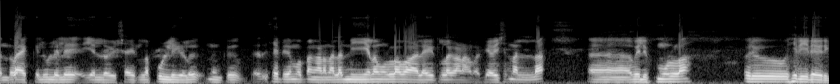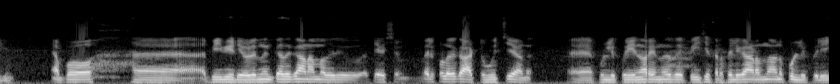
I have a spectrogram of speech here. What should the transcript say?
എന്താ ബാക്കിനുള്ളിൽ യെല്ലോയിഷ് ആയിട്ടുള്ള പുള്ളികൾ നിങ്ങൾക്ക് ശരീരം മൊത്തം കാണാം. നല്ല നീളമുള്ള വാലായിട്ടുള്ള കാണാം. അത്യാവശ്യം നല്ല വലിപ്പമുള്ള ഒരു ശരീരമായിരിക്കും. അപ്പോൾ അപ്പോൾ ഈ വീഡിയോയിൽ നിങ്ങൾക്ക് അത് കാണാം. അതൊരു അത്യാവശ്യം വലിപ്പമുള്ളൊരു കാട്ടുപൂച്ചയാണ്. പുള്ളിപ്പുലി എന്ന് പറയുന്നത് ഇപ്പോൾ ഈ ചിത്രത്തിൽ കാണുന്നതാണ് പുള്ളിപ്പുലി.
